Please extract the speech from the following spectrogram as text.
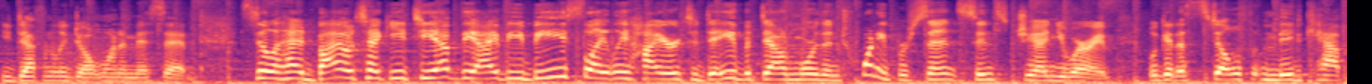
You definitely don't want to miss it. Still ahead, biotech ETF, the IBB, slightly higher today, but down more than 20% since January. We'll get a stealth mid cap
